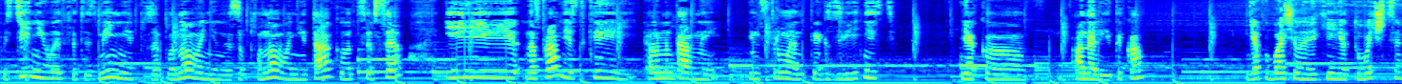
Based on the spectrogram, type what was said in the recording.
постійні витрати, змінні, заплановані, незаплановані, так, от це все. І насправді такий елементарний інструмент, як звітність, як е, аналітика. Я побачила, в якій я точці.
